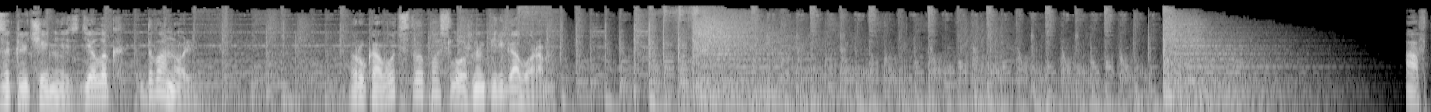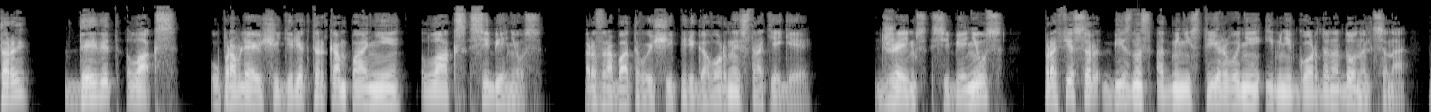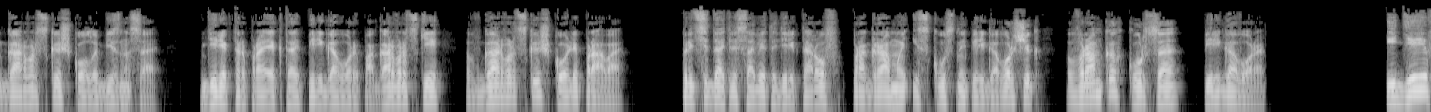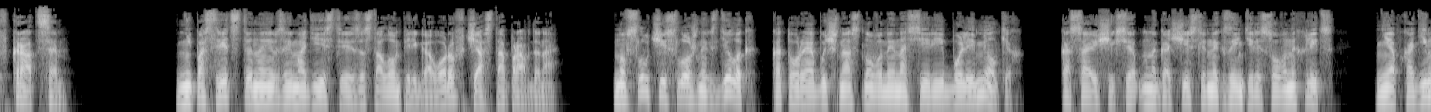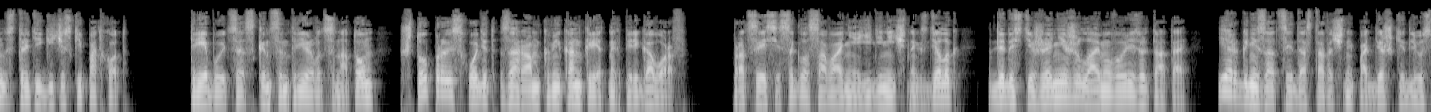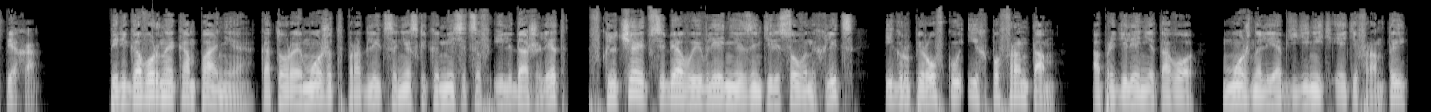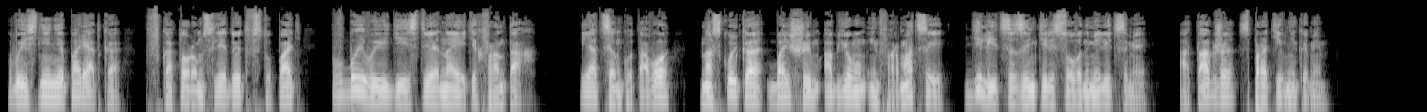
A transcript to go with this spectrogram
Заключение сделок 2.0. Руководство по сложным переговорам. Авторы Дэвид Лакс, управляющий директор компании Lux Sibenius, разрабатывающий переговорные стратегии. Джеймс Сибениус, профессор бизнес-администрирования имени Гордона Дональдсона, Гарвардской школы бизнеса, директор проекта «Переговоры по-гарвардски» в Гарвардской школе права, председатель совета директоров программы «Искусный переговорщик» в рамках курса «Переговоры». Идея вкратце. Непосредственное взаимодействие за столом переговоров часто оправдано. Но в случае сложных сделок, которые обычно основаны на серии более мелких, касающихся многочисленных заинтересованных лиц, необходим стратегический подход. Требуется сконцентрироваться на том, что происходит за рамками конкретных переговоров, процессе согласования единичных сделок для достижения желаемого результата и организации достаточной поддержки для успеха. Переговорная кампания, которая может продлиться несколько месяцев или даже лет, включает в себя выявление заинтересованных лиц и группировку их по фронтам, определение того, можно ли объединить эти фронты выяснение порядка, в котором следует вступать в боевые действия на этих фронтах, и оценку того, насколько большим объемом информации делиться заинтересованными лицами, а также с противниками.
